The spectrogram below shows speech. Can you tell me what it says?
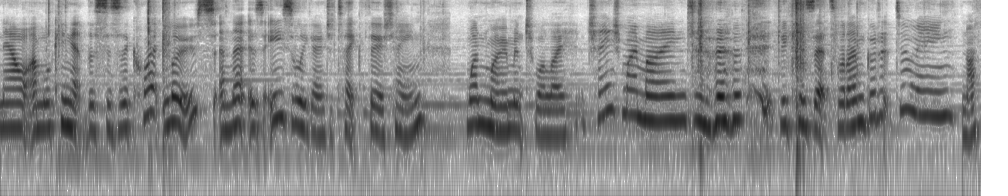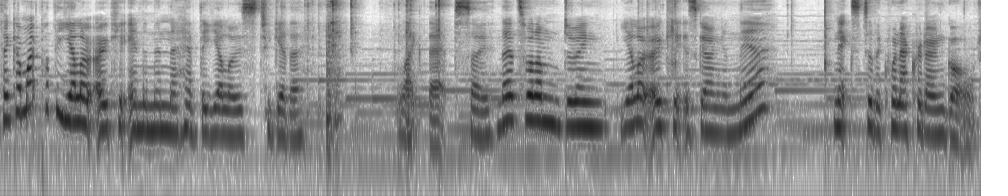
Now I'm looking at this as they're quite loose and that is easily going to take 13. One moment while I change my mind because that's what I'm good at doing. And I think I might put the yellow ochre in and then they have the yellows together like that. So that's what I'm doing. Yellow ochre is going in there next to the quinacridone gold.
